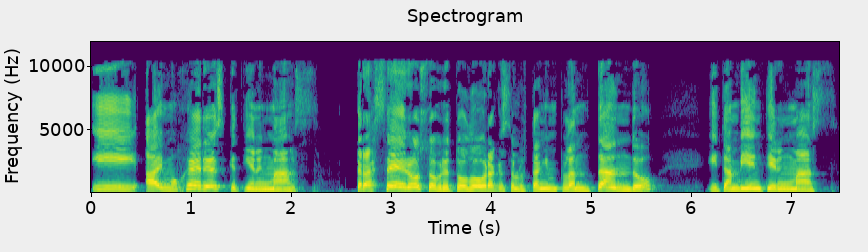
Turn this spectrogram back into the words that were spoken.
Y hay mujeres que tienen más trasero, sobre todo ahora que se lo están implantando, y también tienen más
